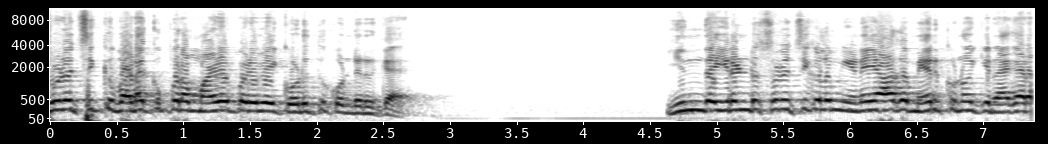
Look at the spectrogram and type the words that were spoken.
சுழற்சிக்கு வடக்கு புறம் மழைப்பொழிவை கொடுத்து கொண்டிருக்க இந்த இரண்டு சுழற்சிகளும் இணையாக மேற்கு நோக்கி நகர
